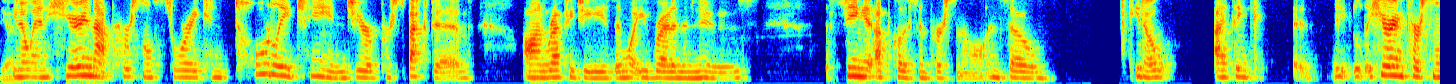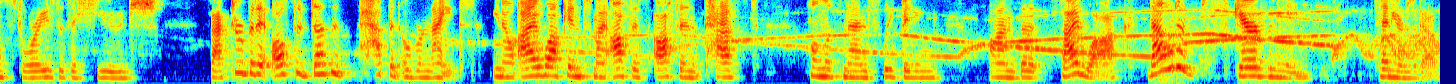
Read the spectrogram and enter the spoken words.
yes. you know and hearing that personal story can totally change your perspective on refugees and what you've read in the news seeing it up close and personal and so you know i think uh, hearing personal stories is a huge factor, but it also doesn't happen overnight. You know, I walk into my office often past homeless men sleeping on the sidewalk. That would have scared me 10 years ago.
